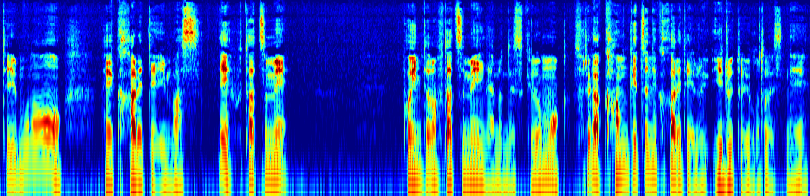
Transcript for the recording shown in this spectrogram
ていうものを、書かれていますで2つ目ポイントの2つ目になるんですけどもそれが簡潔に書かれているいるということですね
